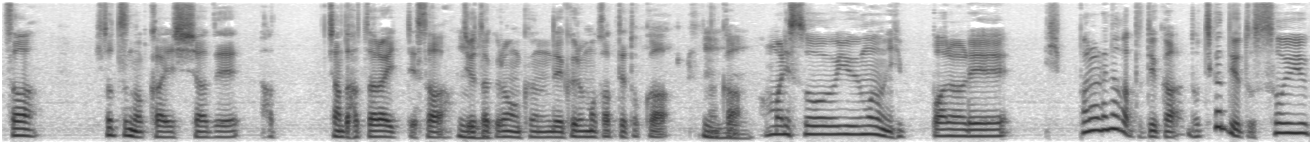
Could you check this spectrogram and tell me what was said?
さ、一つの会社ではちゃんと働いてさ、うん住宅ローン組んで車買ってとか、なんか、あんまりそういうものに引っ張られ、引っ張られなかったっていうか、どっちかっていうとそういう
